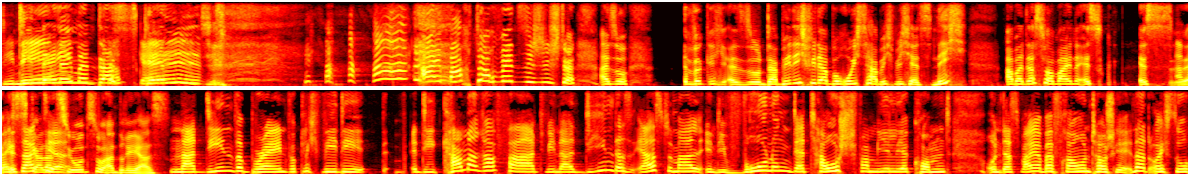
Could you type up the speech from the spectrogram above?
Die Die, nehmen nehmen, das, das Geld. Geld. Ei, mach doch, wenn sie sich stört. Also wirklich, also da bin ich wieder beruhigt, habe ich mich jetzt nicht. Aber das war meine es es Aber sag dir- Eskalation zu Andreas. Nadine the Brain, wirklich wie die, die Kamerafahrt, wie Nadine das erste Mal in die Wohnung der Tauschfamilie kommt. Und das war ja bei Frauentausch, ihr erinnert euch so,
